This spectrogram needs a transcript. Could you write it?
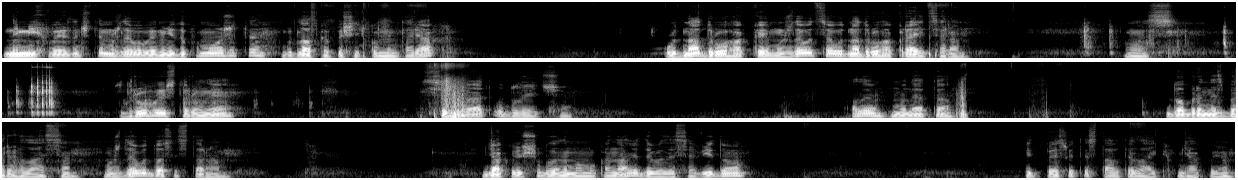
Не міг визначити, можливо, ви мені допоможете. Будь ласка, пишіть в коментарях. Одна друга К. Можливо, це одна друга крейцера. Ось. З другої сторони силует обличчя. Але монета добре не збереглася. Можливо, досить стара. Дякую, що були на моєму каналі, дивилися відео. Підписуйтесь, ставте лайк. Дякую.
